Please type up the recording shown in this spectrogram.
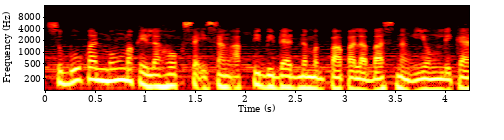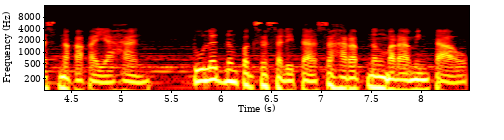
subukan mong makilahok sa isang aktibidad na magpapalabas ng iyong likas na kakayahan, tulad ng pagsasalita sa harap ng maraming tao,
